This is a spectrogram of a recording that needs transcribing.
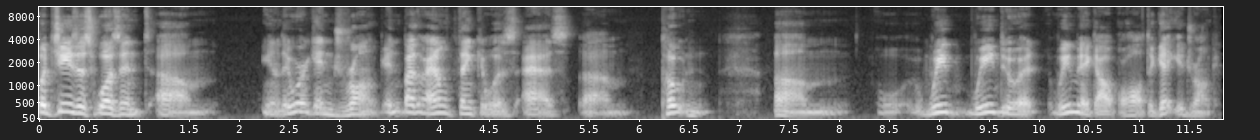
But Jesus wasn't, um, you know, they weren't getting drunk. And by the way, I don't think it was as um, potent um, we we do it. We make alcohol to get you drunk.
